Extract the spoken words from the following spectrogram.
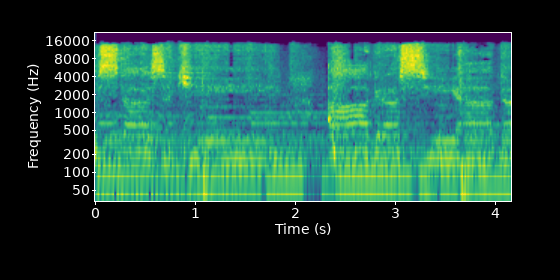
Estás aqui, agraciada.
